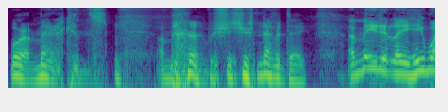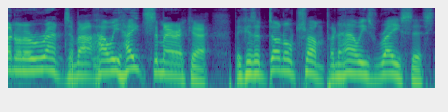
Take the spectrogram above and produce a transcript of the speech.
were Americans, which you should never do. Immediately, he went on a rant about how he hates America because of Donald Trump and how he's racist.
